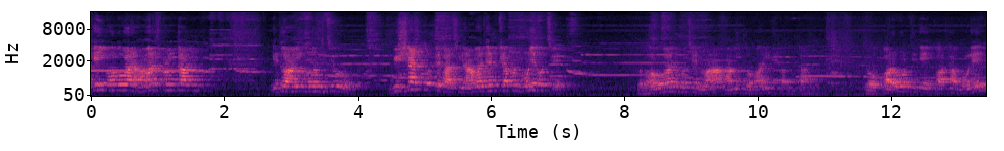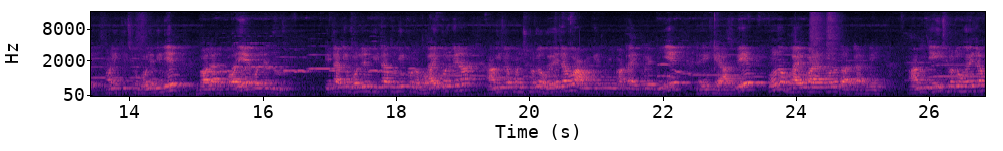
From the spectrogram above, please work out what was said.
সেই ভগবান আমার সন্তান। এ তো আমি কোনো কিছু বিশ্বাস করতে পারছি না। আমার যেন কেমন মনে হচ্ছে? তো ভগবান বলছে, মা, আমি তোমারই সন্তান। তো পরবর্তীতে এই কথা বলে, অনেক কিছু বলে দিলে, বলার পরে বললেন, পিতাকে বললেন, পিতা, তুমি কোনো ভয় করবে না। আমি যখন ছোট হয়ে যাব, আমাকে তুমি মাথায় করে নিয়ে রেখে আসবে। কোনো ভয় করার কোনো দরকার নেই। আমি যেই ছোট হয়ে যাব,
